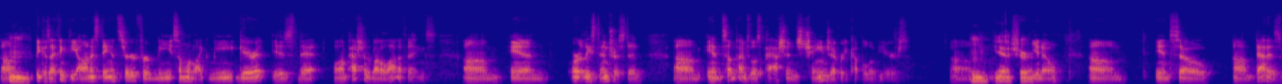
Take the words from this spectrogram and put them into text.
Um, mm. Because I think the honest answer for me, someone like me, Garrett, is that well, I'm passionate about a lot of things, um, and or at least interested. Um, and sometimes those passions change every couple of years. Um, mm, yeah, sure. You know, um, and so um, that is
